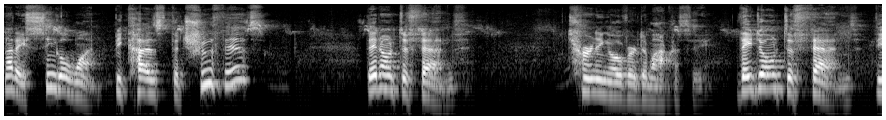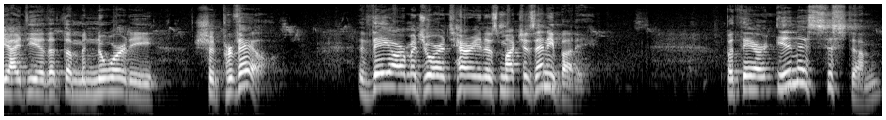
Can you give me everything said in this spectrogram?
Not a single one. Because the truth is, they don't defend turning over democracy. They don't defend the idea that the minority should prevail. They are majoritarian as much as anybody. But they are in a system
